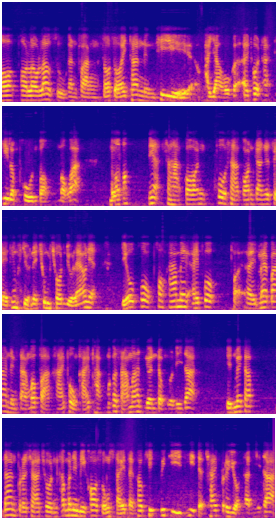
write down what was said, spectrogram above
อพอเราเล่าสู่กันฟังสสอีกท่านหนึ่งที่พะเยาก็ไอ้ยโทษฮะที่ลำพูนบอกบอกว่าหมอเนี่ยสหกรณ์พวกสหกรณ์การเกษตรที่มันอยู่ในชุมชนอยู่แล้วเนี่ยเดี๋ยวพวกพ่อค้าแม่ไอ้พวกไอ้แม่บ้านต่างๆมาฝากขายผงขายผักมันก็สามารถเงินจำนวนนี้ได้ เห็นไหมครับ ด้านประชาชนเขาไม่ได้มีข้อสงสัย แต่เขาคิดวิธีที่จะใช้ประโยชน์อันนี้ได้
